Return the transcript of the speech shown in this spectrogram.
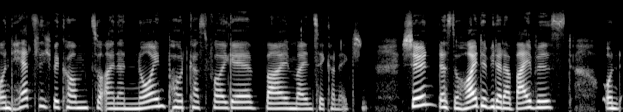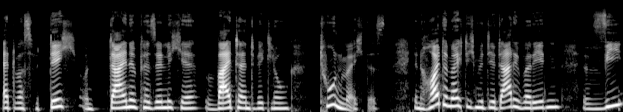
und herzlich willkommen zu einer neuen Podcast-Folge bei Mindset Connection. Schön, dass du heute wieder dabei bist und etwas für dich und deine persönliche Weiterentwicklung tun möchtest. Denn heute möchte ich mit dir darüber reden, wie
